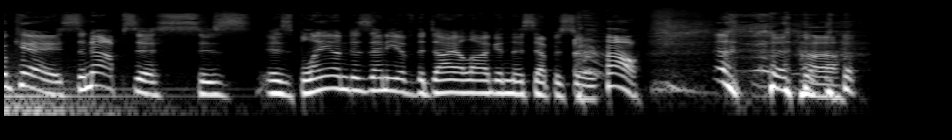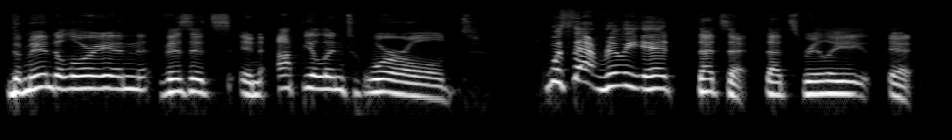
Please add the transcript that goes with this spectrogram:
Okay, synopsis is as bland as any of the dialogue in this episode. Oh, the Mandalorian visits an opulent world. was that really it? That's it. That's really it.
